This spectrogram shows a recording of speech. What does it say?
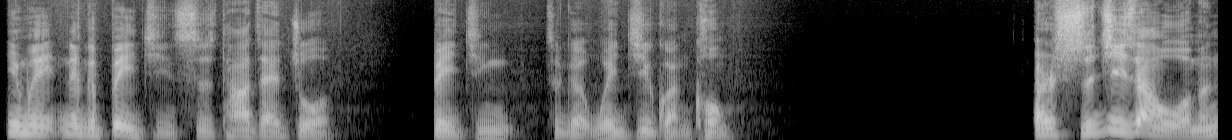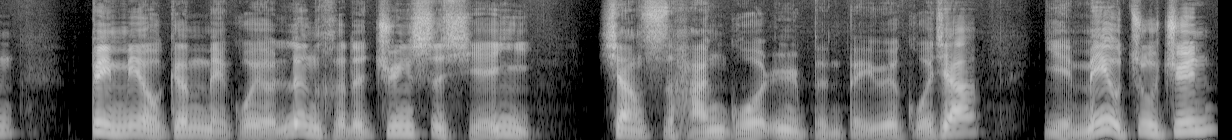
因为那个背景是他在做。背景这个危机管控，而实际上我们并没有跟美国有任何的军事协议，像是韩国、日本、北约国家也没有驻军，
